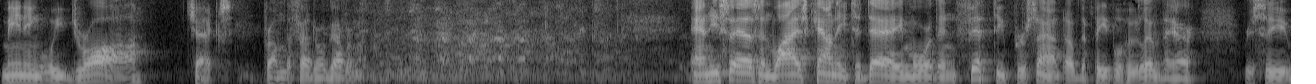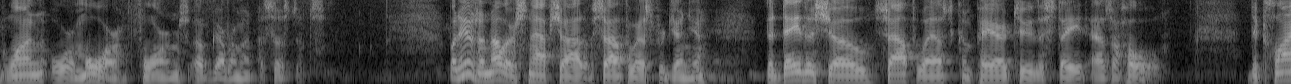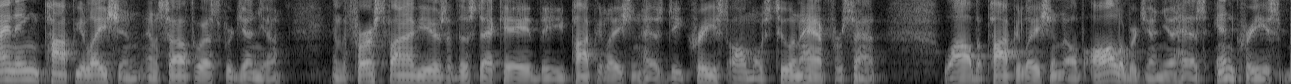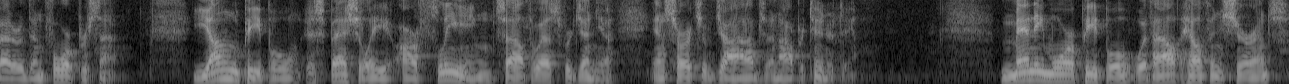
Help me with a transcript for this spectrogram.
meaning we draw checks from the federal government. And he says in Wise County today, more than 50% of the people who live there receive one or more forms of government assistance. But here's another snapshot of Southwest Virginia. The data show Southwest compared to the state as a whole. Declining population in Southwest Virginia. In the first five years of this decade, the population has decreased almost 2.5% while the population of all of Virginia has increased better than 4%. Young people, especially, are fleeing Southwest Virginia in search of jobs and opportunity. Many more people without health insurance,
